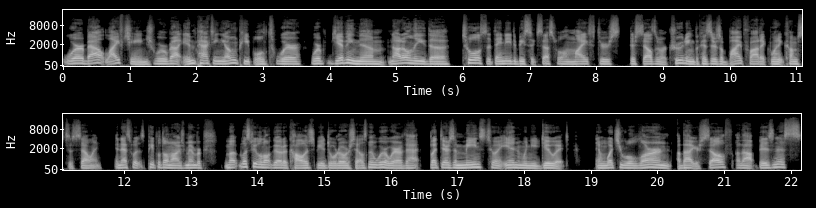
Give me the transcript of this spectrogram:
we're about life change. We're about impacting young people to where we're giving them not only the tools that they need to be successful in life through their sales and recruiting, because there's a byproduct when it comes to selling. And that's what people don't always remember. Most people don't go to college to be a door to door salesman. We're aware of that, but there's a means to an end when you do it. And what you will learn about yourself, about business,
